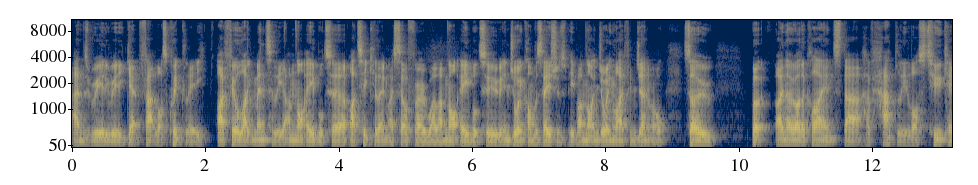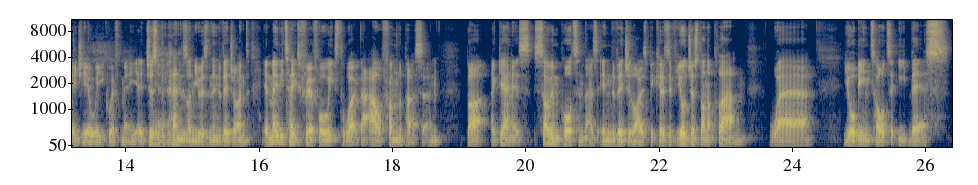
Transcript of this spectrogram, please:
and really really get fat loss quickly, I feel like mentally I'm not able to articulate myself very well. I'm not able to enjoy conversations with people. I'm not enjoying life in general. So but I know other clients that have happily lost two kg a week with me. It just yeah, depends yeah. on you as an individual. And it maybe takes three or four weeks to work that out from the person. But again, it's so important that it's individualized because if you're just on a plan where you're being told to eat this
